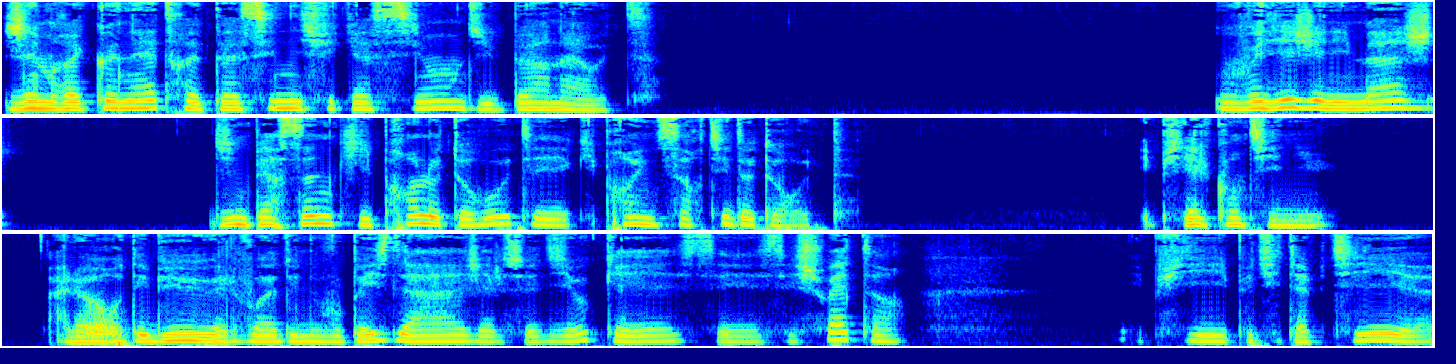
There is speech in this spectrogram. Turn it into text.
J'aimerais connaître ta signification du burn-out. Vous voyez, j'ai l'image d'une personne qui prend l'autoroute et qui prend une sortie d'autoroute. Et puis elle continue. Alors au début, elle voit de nouveaux paysages, elle se dit ok, c'est chouette. Hein. Et puis petit à petit, euh,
